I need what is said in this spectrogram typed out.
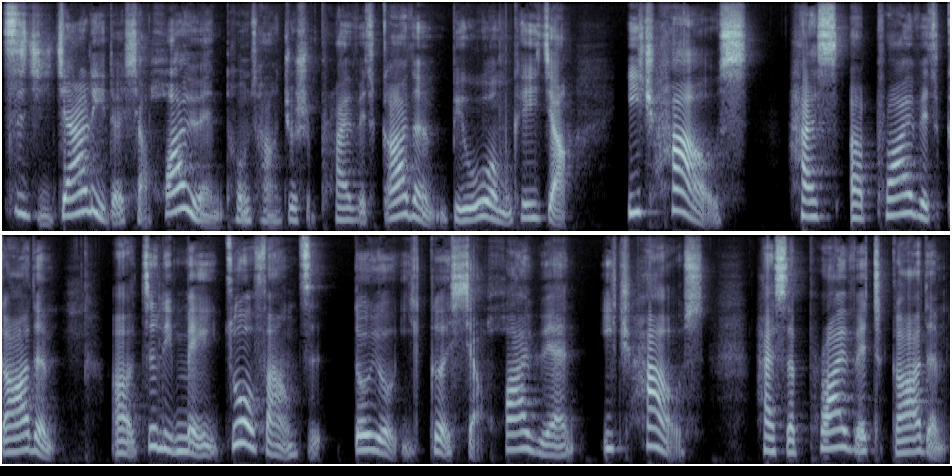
自己家里的小花园，通常就是 private garden。比如我们可以讲，each house has a private garden。啊，这里每座房子都有一个小花园，each house has a private garden。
